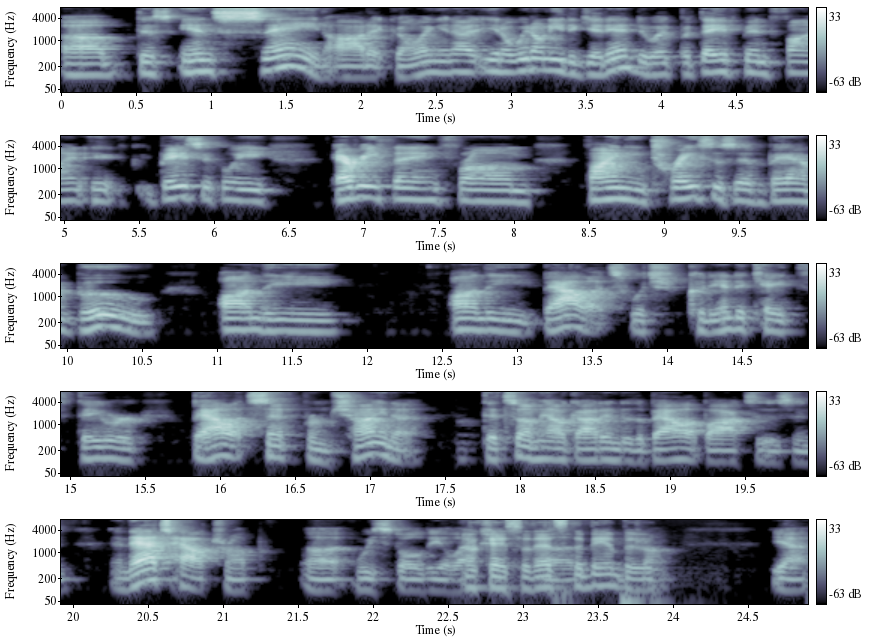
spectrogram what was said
um, this insane audit going, and I, you know, we don't need to get into it, but they've been fine. Eh, basically, everything from finding traces of bamboo on the on the ballots, which could indicate they were ballots sent from China that somehow got into the ballot boxes, and and that's how Trump uh, we stole the election. Okay, so that's uh, the bamboo. Trump. Yeah.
